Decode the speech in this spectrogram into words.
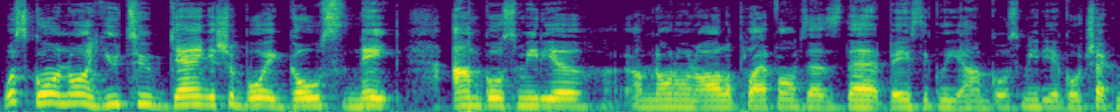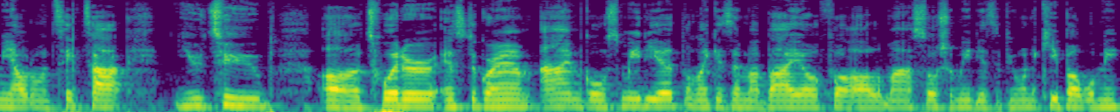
What's going on, YouTube gang? It's your boy Ghost Nate. I'm Ghost Media. I'm known on all the platforms as that. Basically, I'm Ghost Media. Go check me out on TikTok, YouTube, uh, Twitter, Instagram. I'm Ghost Media. The link is in my bio for all of my social medias if you want to keep up with me.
